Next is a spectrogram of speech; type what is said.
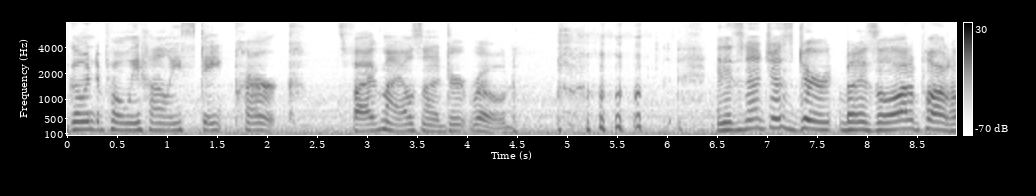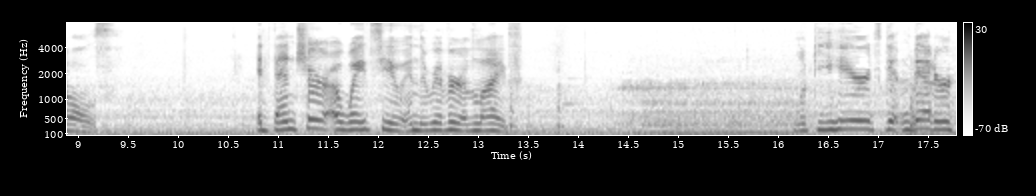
going to Polihale State Park. It's five miles on a dirt road. and it's not just dirt, but it's a lot of potholes. Adventure awaits you in the river of life. Looky here, it's getting better.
